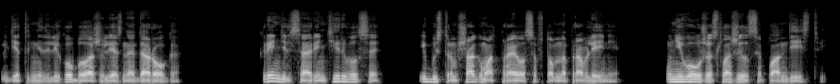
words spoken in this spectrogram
Где-то недалеко была железная дорога. Крендель сориентировался и быстрым шагом отправился в том направлении. У него уже сложился план действий.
